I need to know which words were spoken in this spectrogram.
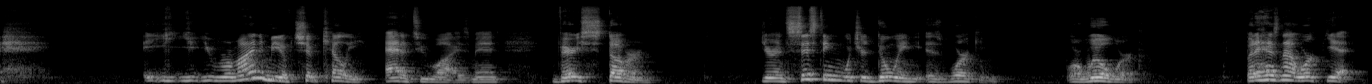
You, you reminded me of Chip Kelly attitude wise, man. Very stubborn. You're insisting what you're doing is working or will work, but it has not worked yet.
